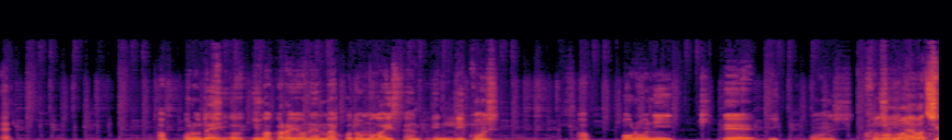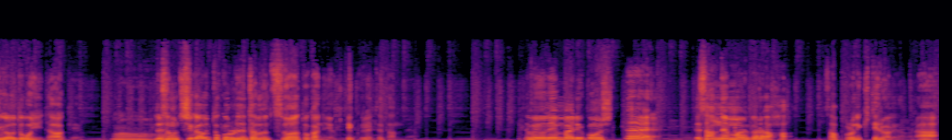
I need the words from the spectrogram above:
え？札幌ですごい今から4年前子供が1歳の時に離婚し、札幌に来て離婚しあその前は違うところにいたわけよ。でその違うところで多分ツアーとかには来てくれてたんだよ。でも4年前離婚してで3年前からは札幌に来てるわけだから。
